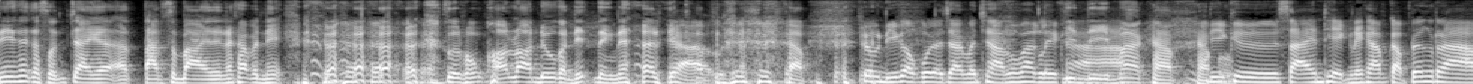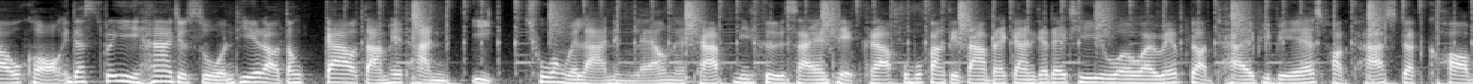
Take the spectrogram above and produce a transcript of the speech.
นี่ถ้าเกิดสนใจก็ตามสบายเลยนะครับอันนี้ส่วนผมขอรอดูกันนิดหนึ่งนะครับครับช่วงนี้ขอบคุณอาจารย์บัญชามากๆเลยครับยินดีมากครับครับนี่ผมคือ Science Tech นะครับกับเรื่องราวของ Industry 5.0 ที่เราต้องก้าวตามให้ทันอีกช่วงเวลาหนึ่งแล้วนะครับ นี่คือ Science Tech ครับ คุณผู้ฟังติดตามรายการก็ได้ที่ www.thaipbspodcast.com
